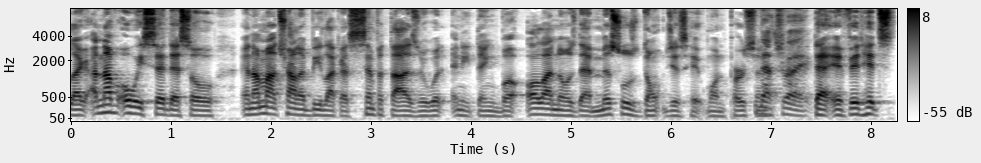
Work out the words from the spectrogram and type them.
Like, and I've always said that. So, and I'm not trying to be like a sympathizer with anything, but all I know is that missiles don't just hit one person. That's right. That if it hits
